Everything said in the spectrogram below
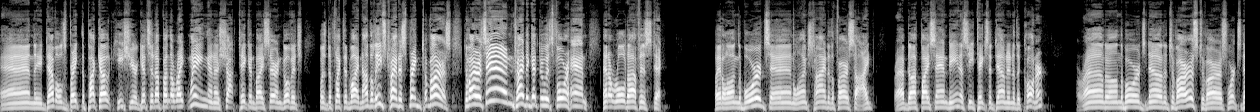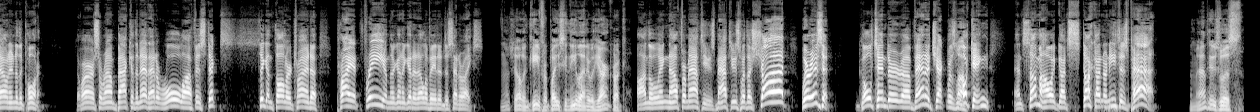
And the Devils break the puck out. Hischier gets it up on the right wing, and a shot taken by Sharangovich was deflected wide. Now the Leafs try to spring Tavares. Tavares in, tried to get to his forehand, and it rolled off his stick. Played along the boards and launched high to the far side. Grabbed off by Sandin as he takes it down into the corner. Around on the boards now to Tavares. Tavares works down into the corner. Tavares around back of the net had a roll off his stick. Siegenthaler trying to pry it free, and they're going to get it elevated to center ice. Well, Sheldon Keefe replacing Nylander with Jarnkrok. On the wing now for Matthews. Matthews with a shot. Where is it? Goaltender uh, Vanecek was Huh. looking, and somehow it got stuck underneath his pad. Matthews was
